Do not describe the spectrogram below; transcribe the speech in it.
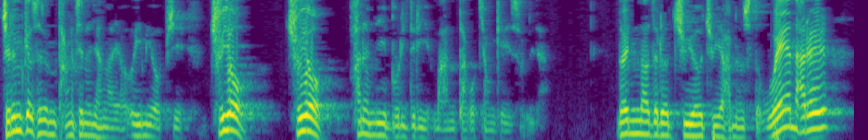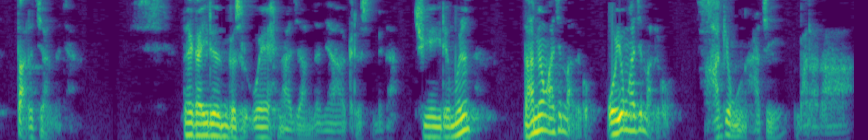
주님께서는 당신을 향하여 의미 없이 주여 주여 하는 이 무리들이 많다고 경계했습니다. 너희는 나더러 주여 주여 하면서도 왜 나를 따르지 않느냐? 내가 이런 것을 왜 행하지 않느냐 그랬습니다. 주의 이름을 남용하지 말고 오용하지 말고 악용하지 말아라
